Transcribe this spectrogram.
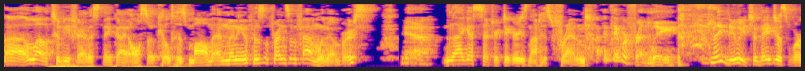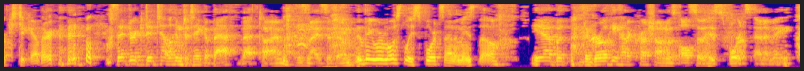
uh, well, to be fair, the snake guy also killed his mom and many of his friends and family members. yeah, I guess Cedric Diggory is not his friend. They were friendly. they knew each other. They just worked together. Cedric did tell him to take a bath that time. It was nice of him. they were mostly sports enemies, though. Yeah, but the girl he had a crush on was also his sports enemy.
